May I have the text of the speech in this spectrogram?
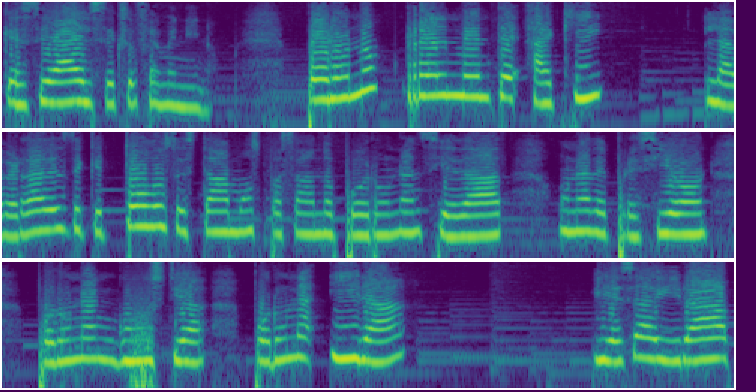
que sea el sexo femenino. Pero no, realmente aquí la verdad es de que todos estamos pasando por una ansiedad, una depresión, por una angustia, por una ira y esa ira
